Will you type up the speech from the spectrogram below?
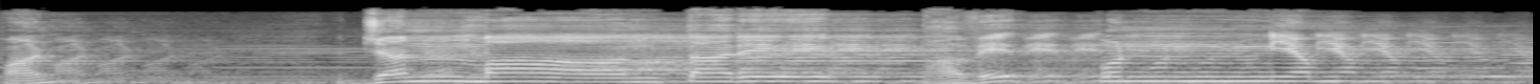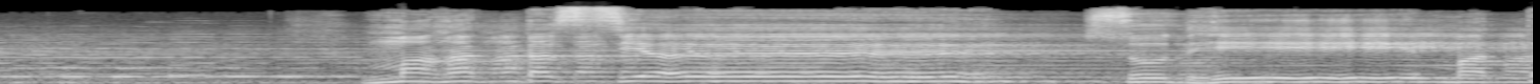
પણ જન્માંતરે ભવે પુણ્યમ મહતસ્ય સુધીમત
